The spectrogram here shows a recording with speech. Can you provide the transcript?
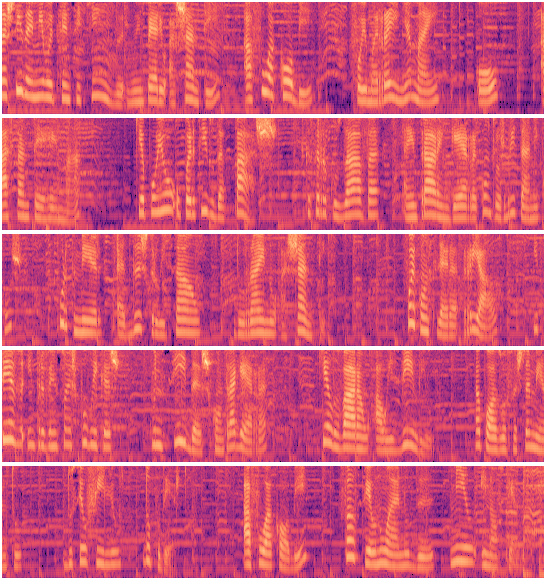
Nascida em 1815 no Império Ashanti, Afuakobi foi uma rainha-mãe, ou Asantehema, que apoiou o Partido da Paz, que se recusava a entrar em guerra contra os britânicos por temer a destruição do reino Ashanti. Foi conselheira real e teve intervenções públicas conhecidas contra a guerra que a levaram ao exílio após o afastamento do seu filho do poder. Afua Kobi faleceu no ano de 1900.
